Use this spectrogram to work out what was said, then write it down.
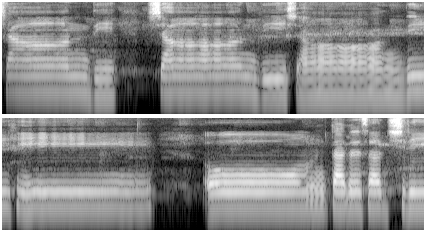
ശാന്തി ശാന്തി ശാന്തി ഓം തത് സശ്രീ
